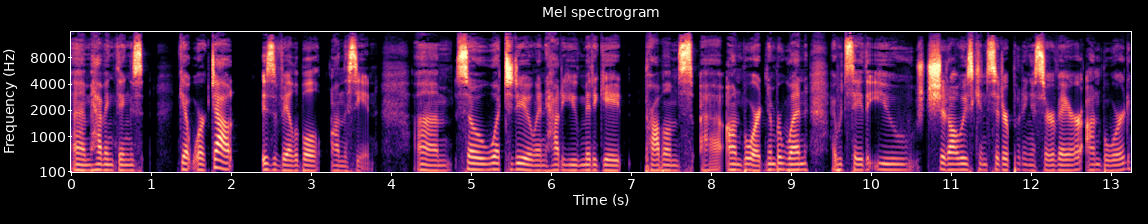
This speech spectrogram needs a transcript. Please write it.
um, having things get worked out is available on the scene. Um, so what to do and how do you mitigate problems uh, on board. Number one, I would say that you should always consider putting a surveyor on board.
